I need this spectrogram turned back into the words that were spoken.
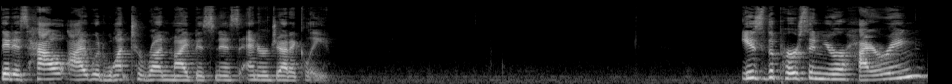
that is how I would want to run my business energetically? Is the person you're hiring,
